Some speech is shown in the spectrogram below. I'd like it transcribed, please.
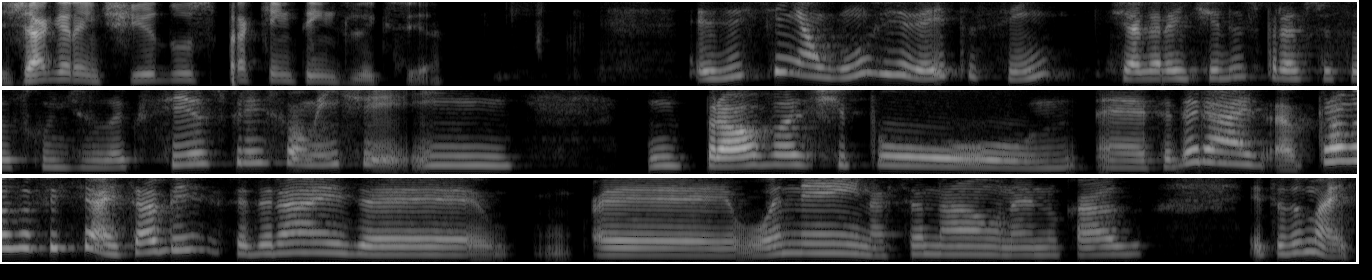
já garantidos para quem tem dislexia? Existem alguns direitos, sim, já garantidos para as pessoas com dislexias, principalmente em, em provas tipo é, federais, ah, provas oficiais, sabe? Federais, é, é, o Enem, nacional, né, no caso, e tudo mais.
